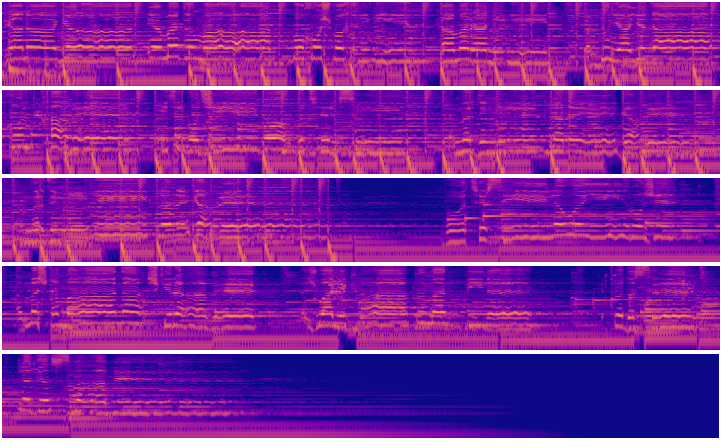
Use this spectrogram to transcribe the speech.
گیانەگەر ئێمە دڵمان بۆ خۆشببختیم کامەرانی لەم دنیاەدا خولقابێ ئیتر بۆچی بۆ بترسیم؟ کە مردنی لە ڕێگا بێ مردنی لە ڕێگا ترسی لەوەی ڕۆژێ ئەمەشقەماناشکرا بێ لە ژوانێکا بمان بینن کە تۆ دەستت لە دەستما بێ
